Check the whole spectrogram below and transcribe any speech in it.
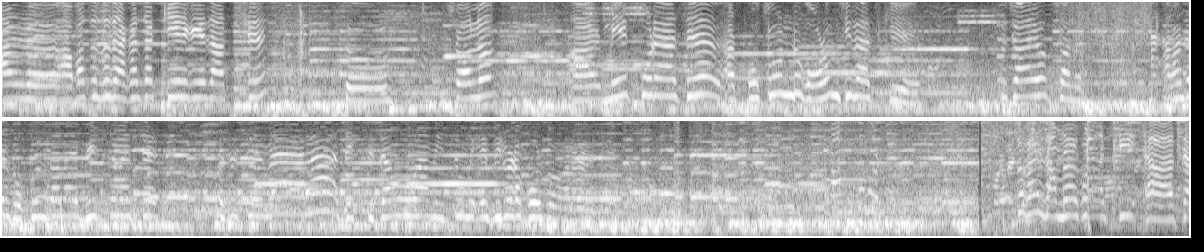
আর আপাতত দেখা যাক কে কে যাচ্ছে। তো চলো আর মেঘ করে আছে আর প্রচণ্ড গরম ছিল আজকে। তো যাই হোক চলো। আমাদের বকুলতলায় ভিড় জমেছে। বসেছে মেলা দেখতে যাব আমি। তুমি এই ভিডিওটা করব তো guys, আমরা এখন আছি আচ্ছা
